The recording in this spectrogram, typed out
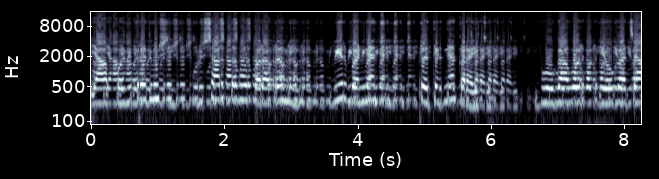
या पवित्र दिवशी पुरुषार्थ व पराक्रमी वीर बनण्याची प्रतिज्ञा करायची. भोगावर योगाच्या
